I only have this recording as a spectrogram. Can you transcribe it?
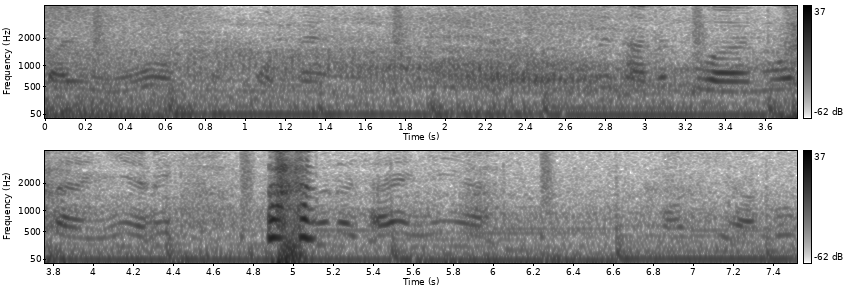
ไปโอ้โหหมดแม่ไม่ทันตัวมัวแต่อย่างนี้อะพี่มัวแต่ใช้อย่างนี้อะพอเขี่ยปุ๊บ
